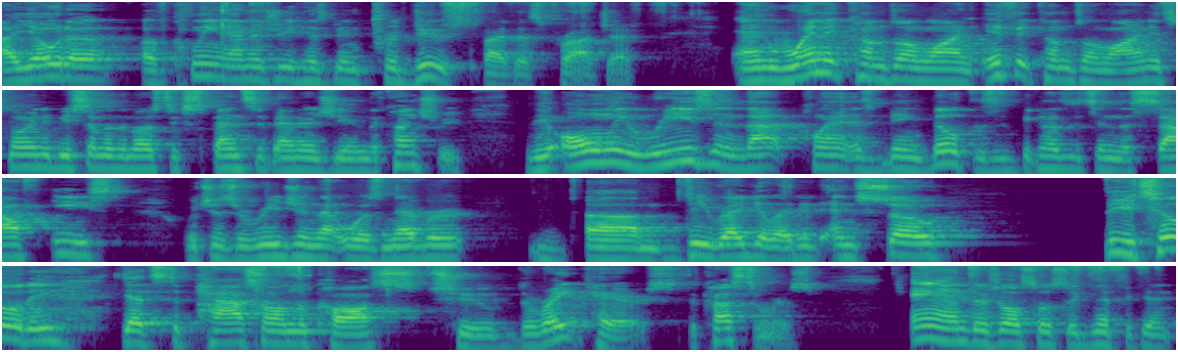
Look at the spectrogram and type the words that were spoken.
iota of clean energy has been produced by this project. And when it comes online, if it comes online, it's going to be some of the most expensive energy in the country. The only reason that plant is being built is because it's in the southeast, which is a region that was never um, deregulated. And so the utility gets to pass on the costs to the ratepayers, the customers. And there's also significant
